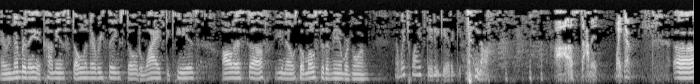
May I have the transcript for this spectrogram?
And remember, they had come in, stolen everything, stole the wife, the kids, all that stuff. You know, so most of the men were going. And which wife did he get again? no. oh, stop it! Wake up. Uh,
